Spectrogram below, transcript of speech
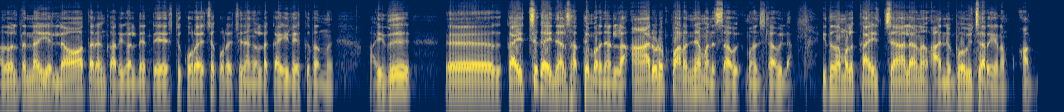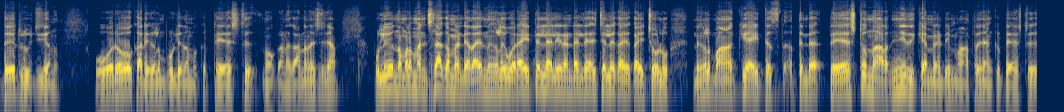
അതുപോലെ തന്നെ എല്ലാ തരം കറികളുടെയും ടേസ്റ്റ് കുറേശ്ശെ കുറേശ്ശെ ഞങ്ങളുടെ കയ്യിലേക്ക് തന്ന്. ഇത് കഴിച്ചു കഴിഞ്ഞാൽ സത്യം പറഞ്ഞാലില്ല. ആരോടും പറഞ്ഞാൽ മനസ്സാവും മനസ്സിലാവില്ല. ഇത് നമ്മൾ കഴിച്ചാലാണ് അനുഭവിച്ചറിയണം. അത് രുചിയാണ്. ഓരോ കറികളും പുള്ളി നമുക്ക് ടേസ്റ്റ് നോക്കുകയാണ് കാരണം എന്ന് വെച്ച് കഴിഞ്ഞാൽ പുള്ളി നമ്മൾ മനസ്സിലാക്കാൻ വേണ്ടി അതായത് നിങ്ങൾ ഒരു ഐറ്റമല്ലേ അല്ലെങ്കിൽ രണ്ട് കഴി- കഴിച്ചോളൂ. നിങ്ങൾ ബാക്കി ഐറ്റത്തിന്റെ ടേസ്റ്റ് ഒന്ന് അറിഞ്ഞിരിക്കാൻ വേണ്ടി മാത്രം ഞങ്ങൾക്ക് ടേസ്റ്റ്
